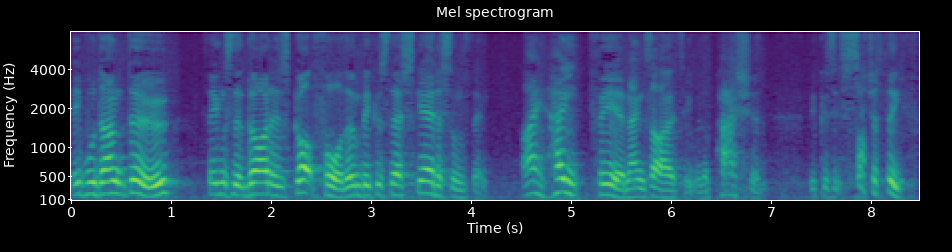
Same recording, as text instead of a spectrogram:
People don't do things that God has got for them because they're scared of something. I hate fear and anxiety with a passion because it's such a thief.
